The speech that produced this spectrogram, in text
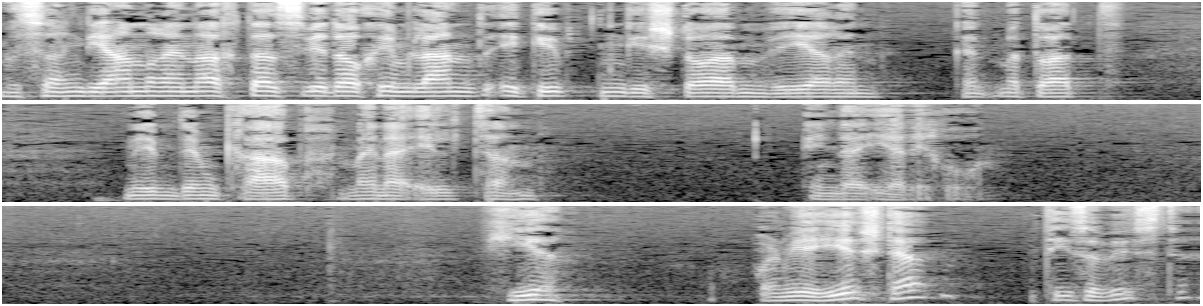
was sagen die anderen, ach, dass wir doch im Land Ägypten gestorben wären, könnte man dort neben dem Grab meiner Eltern in der Erde ruhen. Hier, wollen wir hier sterben, in dieser Wüste?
